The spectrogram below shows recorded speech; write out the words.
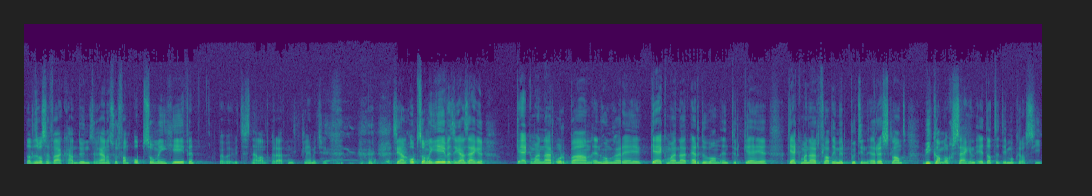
dat is wat ze vaak gaan doen. Ze gaan een soort van opsomming geven. Ik ben te snel aan het praten, niet? Klein beetje. Ze gaan een opsomming geven, ze gaan zeggen Kijk maar naar Orbán in Hongarije, kijk maar naar Erdogan in Turkije, kijk maar naar Vladimir Poetin in Rusland. Wie kan nog zeggen hé, dat de democratie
